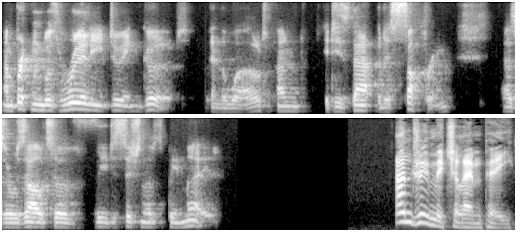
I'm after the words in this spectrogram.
And Britain was really doing good in the world, and it is that that is suffering as a result of the decision that's been made. Andrew Mitchell MP,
